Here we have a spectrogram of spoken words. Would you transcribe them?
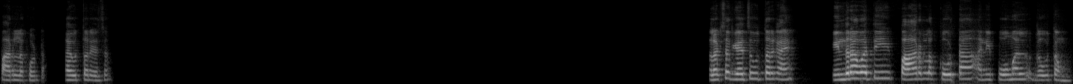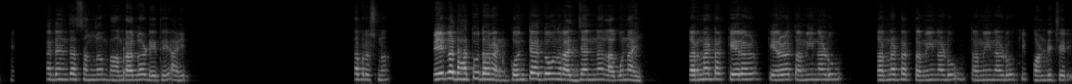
पार्लकोटा. काय उत्तर याचं? लक्षात घ्यायचं उत्तर काय? इंद्रावती पार्लकोटा आणि पोमल गौतम नद्यांचा संगम भामरागड येथे आहे. प्रश्न. मेघधातू धरण कोणत्या दोन राज्यांना लागून आहे कर्नाटक केरळ केरळ तमिळनाडू कर्नाटक तमिळनाडू तमिळनाडू की पॉंडिचेरी.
